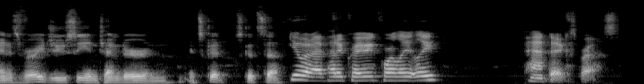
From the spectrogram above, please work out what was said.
And it's very juicy and tender, and it's good. It's good stuff. You know what I've had a craving for lately? Panda Express.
